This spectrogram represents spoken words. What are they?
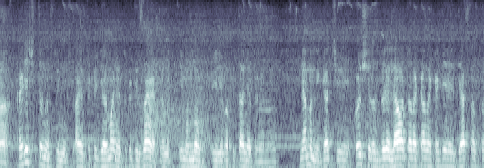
а, къде ще тръгна стои нещо? Айде, тук е Германия, тук ги знаят, нали? има много. Или в Италия, примерно. Няма мигачи, кой ще разбере лявата ръка на къде е, дясната,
